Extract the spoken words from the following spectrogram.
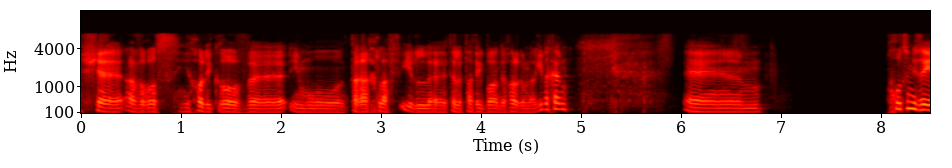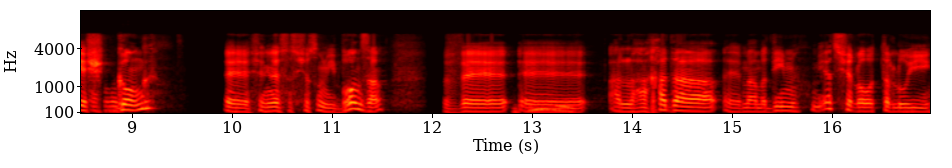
שאברוס יכול לקרוא ואם הוא טרח להפעיל טלפתיק בונד יכול גם להגיד לכם. אמ, חוץ מזה יש. גונג אה, יודע שעשוי מברונזה על אחד המעמדים מעץ שלו תלוי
